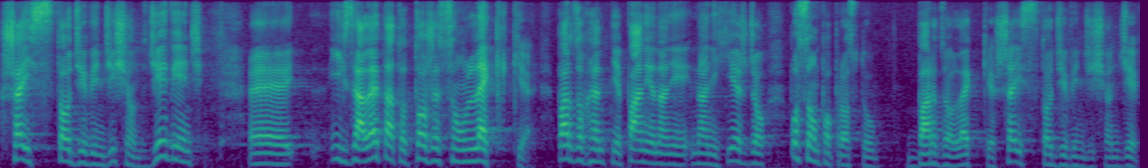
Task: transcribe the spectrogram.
699. E, Ich zaleta to to, że są lekkie. Bardzo chętnie panie na, nie, na nich jeżdżą, bo są po prostu bardzo lekkie. 699.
